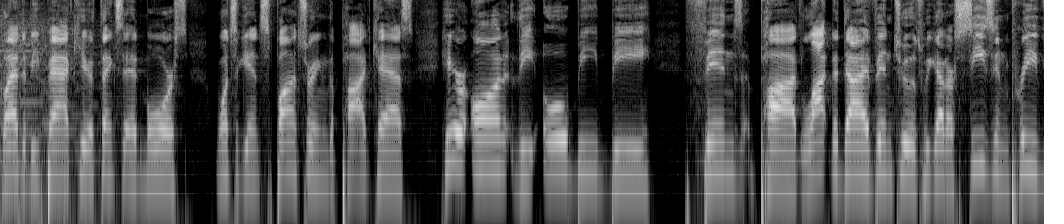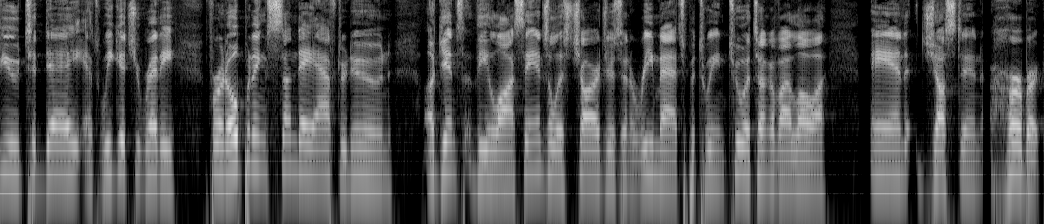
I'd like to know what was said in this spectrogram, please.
Glad to be back here. Thanks to Ed Morse once again sponsoring the podcast here on the OBB Fins Pod. Lot to dive into as we got our season preview today as we get you ready for an opening Sunday afternoon against the Los Angeles Chargers in a rematch between Tua Tagovailoa and Justin Herbert.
